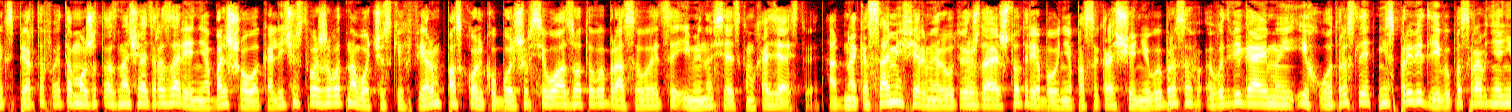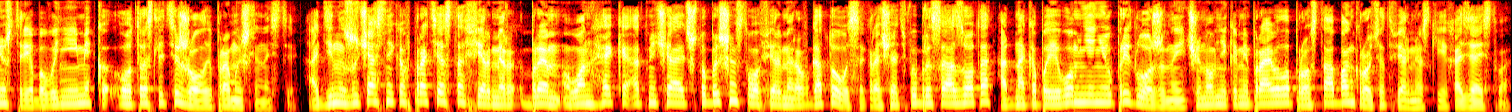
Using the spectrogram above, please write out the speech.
экспертов, это может означать разорение большого количества животноводческих ферм, поскольку больше всего азота выбрасывается именно в сельском хозяйстве. Однако сами фермеры утверждают, что требования по сокращению выбросов, выдвигаемые их отрасли, несправедливы по сравнению с требованиями к отрасли тяжелой промышленности. Один из участников протеста, фермер Брэм Ванхеке, отмечает, что большинство фермеров готовы сокращать выбросы азота, однако, по его мнению, предложенные чиновниками правила просто обанкротят фермерские хозяйства.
